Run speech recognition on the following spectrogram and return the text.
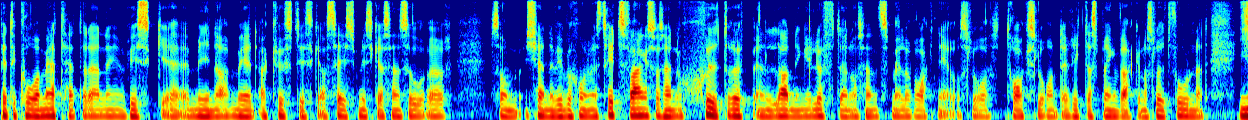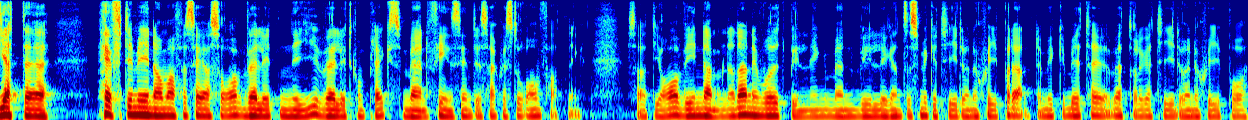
PTKM1 heter den, en rysk eh, mina med akustiska och seismiska sensorer som känner vibrationen av en stridsvagn och sen skjuter upp en laddning i luften och sen smäller rakt ner och slår takslående, riktar sprängverkan och slår ut fordonet. Jätte häftig mina om man får säga så. Väldigt ny, väldigt komplex men finns inte i särskilt stor omfattning. Så att ja, vi nämner den i vår utbildning men vi lägger inte så mycket tid och energi på den. Det är mycket bättre att lägga tid och energi på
